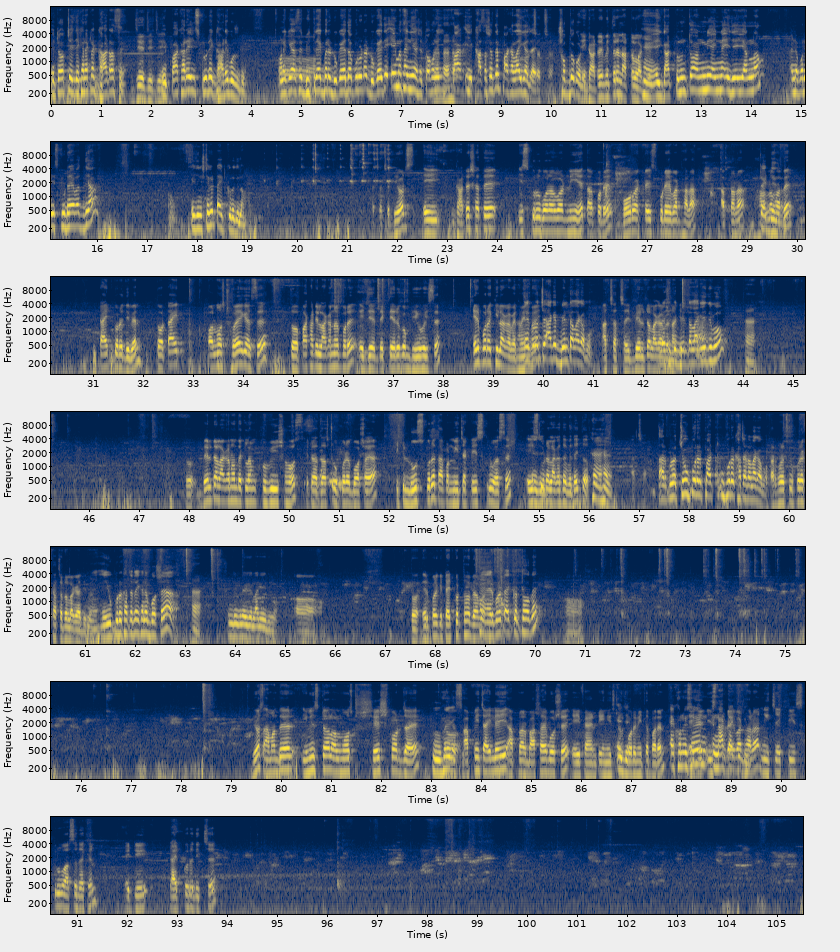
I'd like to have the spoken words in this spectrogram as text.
এটা হচ্ছে যেখানে একটা ঘাট আছে। জি জি জি। এই পাখারে স্ক্রুটা ঘাড়ে বসবে। অনেকে আছে ভিতরে একবারে ঢুকাই দেয় পুরোটা ঢুকাই দিয়ে এই মাথায় নিয়ে আসে তখন এই হ্যাঁ, পা- এই খাঁচার সাথে পাখা লাইগা যায় আচ্ছা আচ্ছা। শব্দ করে। ঘাটের ভিতরে নাটটা লাগে হ্যাঁ এই ঘাট পর্যন্ত আনবি আইনা এই যে এই আনলাম আনার পরে স্ক্রু ড্রাইভার দিয়া এই জিনিসটাকে টাইট করে দিলাম। আচ্ছা আচ্ছা ভিউয়ার্স এই ঘাটের সাথে স্ক্রু বরাবর নিয়ে তারপরে বড় একটা স্ক্রু ড্রাইভার ধারা আপনারা ভালোভাবে টাইট করে দিবেন। তো টাইট অলমোস্ট হয়ে গেছে। তো পাখাটি লাগানোর পরে এই যে দেখতে এরকম ভিউ হইছে। এরপরে কি লাগাবেন আমি এরপর হচ্ছে আগে বেলটা লাগাবো। আচ্ছা আচ্ছা এই বেলটা লাগাবেন আগে বেলটা লাগিয়ে দিব। হ্যাঁ। তো বেলটা লাগানো দেখলাম খুবই সহজ। এটা জাস্ট উপরে বসায়া একটু লুজ করে তারপর নিচে একটা স্ক্রু আছে। এই স্ক্রুটা লাগাতে হবে তাই তো? হ্যাঁ হ্যাঁ। আচ্ছা। তারপর হচ্ছে উপরের পার্ট উপরের খাঁচাটা লাগাবো। তারপর হচ্ছে উপরে খাঁচাটা লাগাই দিবেন হ্যাঁ, এই উপরের খাঁচাটা এখানে বসে হ্যাঁ। সুন্দর করে লাগিয়ে দিব। তো এরপরে কি টাইট করতে হবে আবার? হ্যাঁ এরপরে টাইট করতে হবে। ও। Viewers, আমাদের ইনস্টল অলমোস্ট শেষ পর্যায়ে হয়ে গেছে। আপনি চাইলেই আপনার বাসায় বসে এই ফ্যানটি ইনস্টল করে নিতে পারেন। এখন টাইট ধারা নিচে একটি স্ক্রু আছে দেখেন এটি টাইট করে দিচ্ছে।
